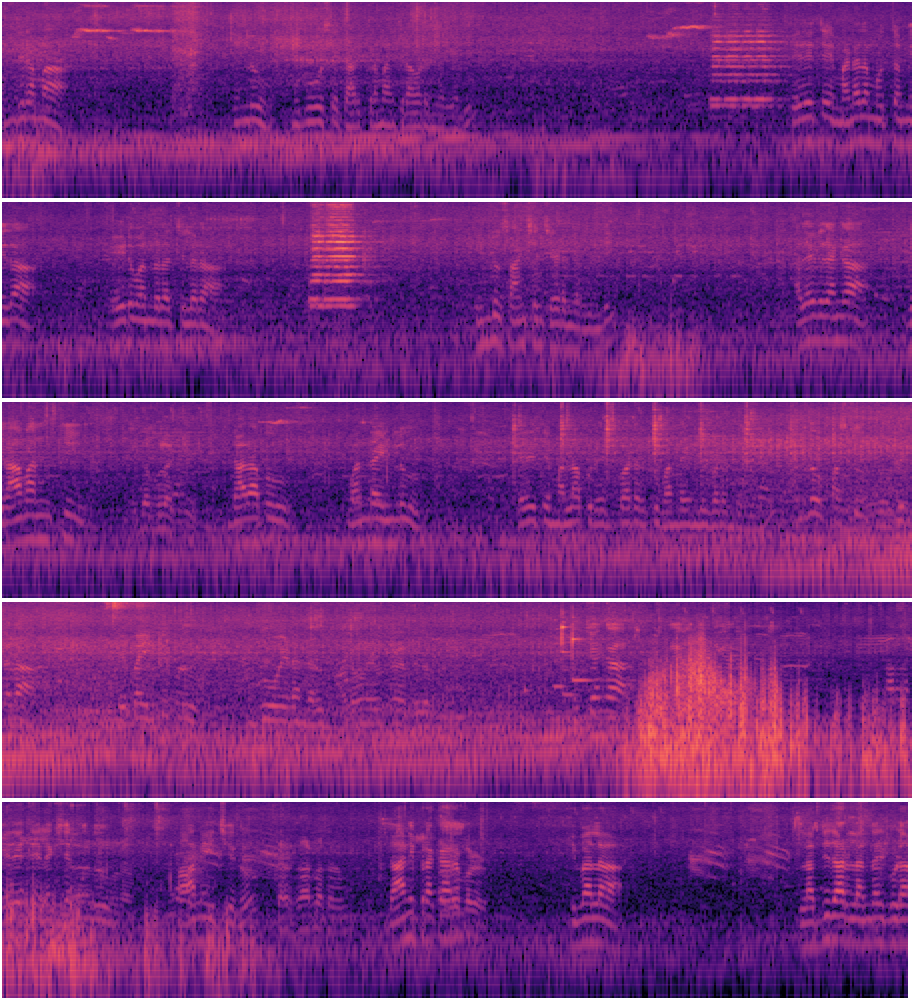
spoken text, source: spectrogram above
ఇందిరమ్మ ఇల్లు ముగ్గు పోసే కార్యక్రమానికి రావడం జరిగింది. ఏదైతే మండలం మొత్తం మీద ఏడు వందల చిల్లర ఇండ్లు శాంక్షన్ చేయడం జరిగింది. అదేవిధంగా గ్రామానికి దాదాపు వంద ఇండ్లు ఏదైతే మల్లాపూర్ హెడ్ క్వార్టర్కి వంద ఇండ్లు ఇవ్వడం జరిగింది అందులో ఫస్ట్ విడతల డెబ్బై ఇండ్లు ఇప్పుడు ముగ్గు వేయడం జరుగుతుంది. ముఖ్యంగా ఏదైతే ఎలక్షన్ ముందు హామీ ఇచ్చారో దాని ప్రకారం ఇవాళ లబ్ధిదారులందరికీ కూడా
